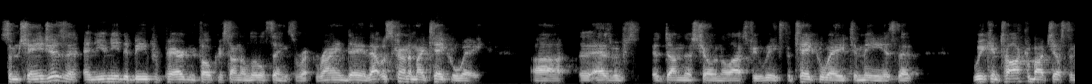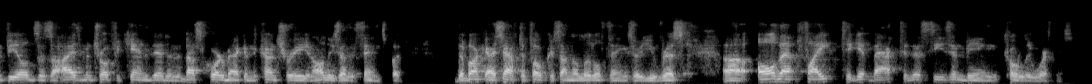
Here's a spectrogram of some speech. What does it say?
some changes, and you need to be prepared and focused on the little things. Ryan Day, that was kind of my takeaway uh, as we've done this show in the last few weeks. The takeaway to me is that we can talk about Justin Fields as a Heisman Trophy candidate and the best quarterback in the country and all these other things, but the Buckeyes have to focus on the little things, or you risk uh, all that fight to get back to this season being totally worthless.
